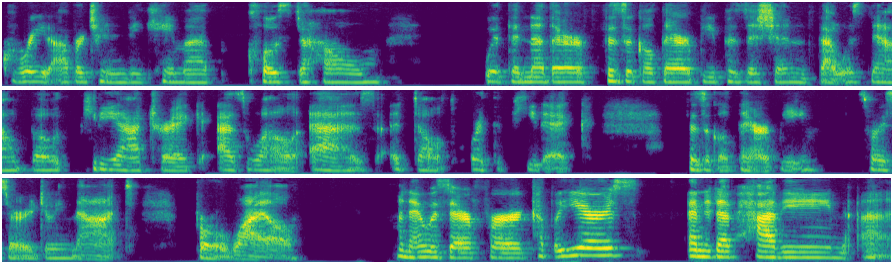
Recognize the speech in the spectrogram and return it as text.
great opportunity came up close to home with another physical therapy position that was now both pediatric as well as adult orthopedic physical therapy. So I started doing that for a while. And I was there for a couple years, ended up having uh,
